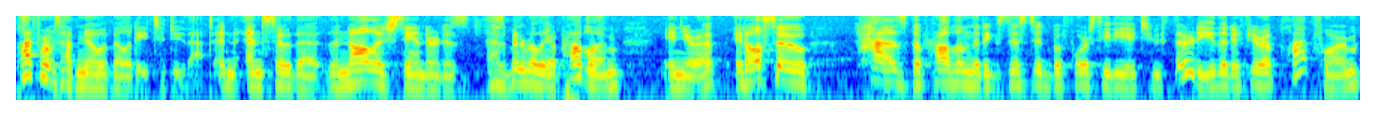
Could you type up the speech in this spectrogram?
platforms have no ability to do that. And, and so the, the knowledge standard is, has been really a problem in Europe. It also has the problem that existed before CDA 230 that if you're a platform,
